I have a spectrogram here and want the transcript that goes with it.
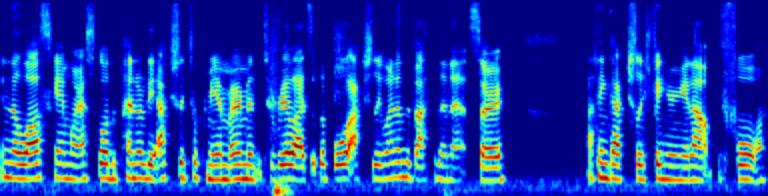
in the last game where I scored the penalty, actually took me a moment to realize that the ball actually went in the back of the net. So I think actually figuring it out before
